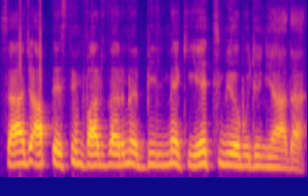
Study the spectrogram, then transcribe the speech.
Sadece abdestin farzlarını bilmek yetmiyor bu dünyada.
